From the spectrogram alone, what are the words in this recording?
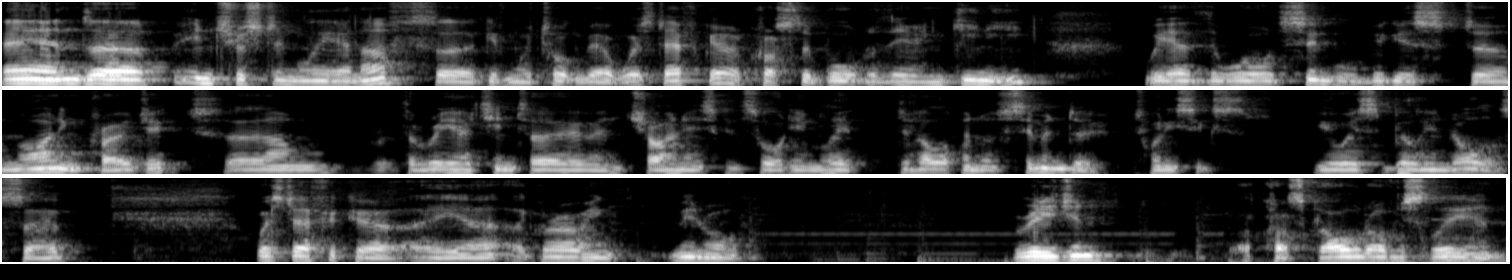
And uh, interestingly enough, uh, given we're talking about West Africa, across the border there in Guinea, we have the world's single biggest uh, mining project, um, the Rio Tinto and Chinese consortium-led development of Simandou, 26 US billion dollars. So, West Africa, a, uh, a growing mineral region, across gold, obviously, and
